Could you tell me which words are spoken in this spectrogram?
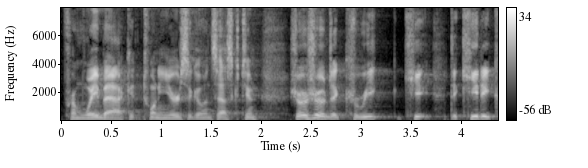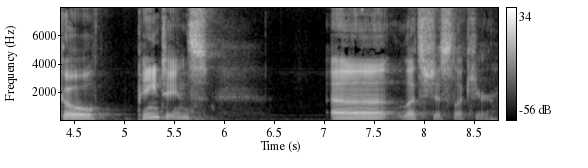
from way back 20 years ago in Saskatoon. Giorgio de, de Chirico paintings. Uh, let's just look here.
